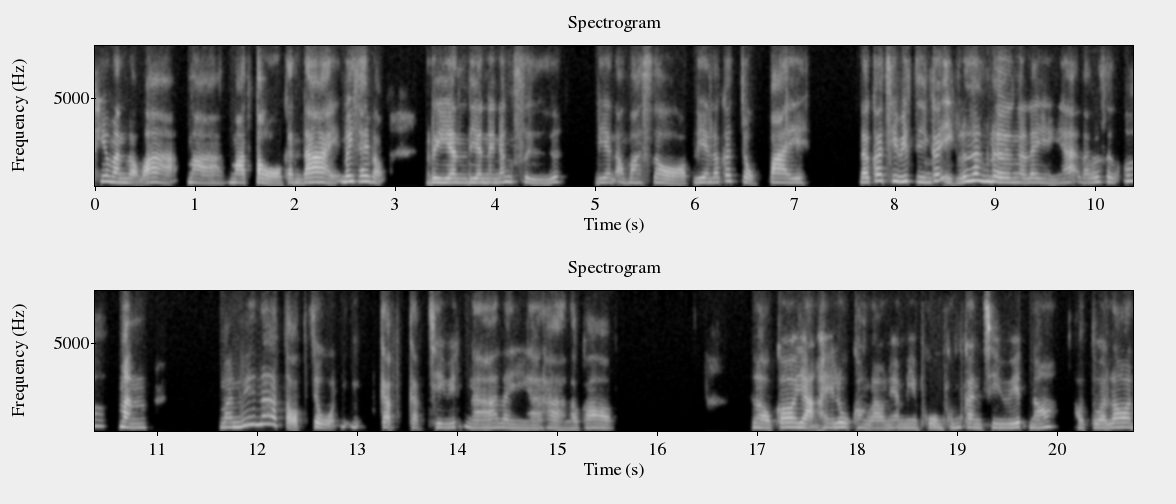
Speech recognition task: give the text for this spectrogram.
ที่มันแบบว่ามามาต่อกันได้ ไม่ใช่แบบ เรียนเรียนในหนังสือ เรียนเอามาสอบ เรียนแล้วก็จบไป แล้วก็ชีวิตจริงก็อีกเรื่องหนึ่งอะไรอย่างเงี้ย เรารู้สึกเออมันมันไม่น่าตอบโจทย์กับกับชีวิตนะอะไรอย่างเงี้ยค่ะ แล้วก็ เราก็อยากให้ลูกของเราเนี่ย มีภูมิคุ้มกันชีวิตเนาะเอาตัวรอด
